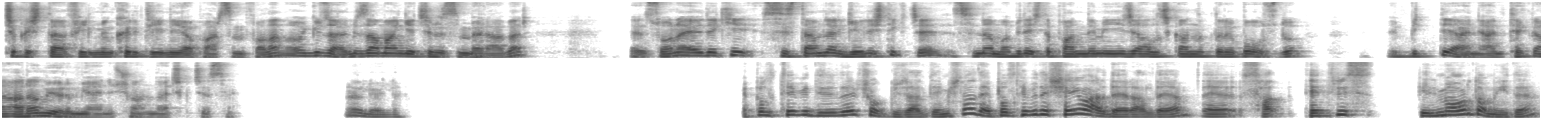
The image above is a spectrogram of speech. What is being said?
Çıkışta filmin kritiğini yaparsın falan. O güzel bir zaman geçirirsin beraber. E, sonra evdeki sistemler geliştikçe sinema bir de işte pandemi iyice alışkanlıkları bozdu. E, bitti yani. Hani tekrar aramıyorum yani şu anda açıkçası. Öyle öyle. Apple TV dizileri çok güzel demişler de Apple TV'de şey vardı herhalde ya. E, Tetris filmi orada mıydı?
